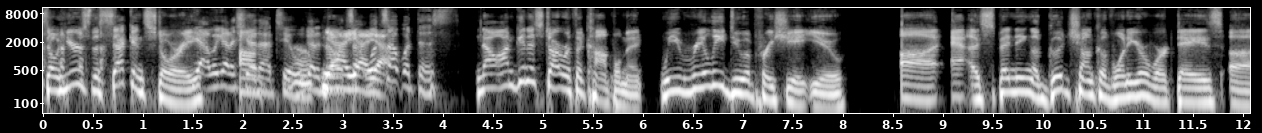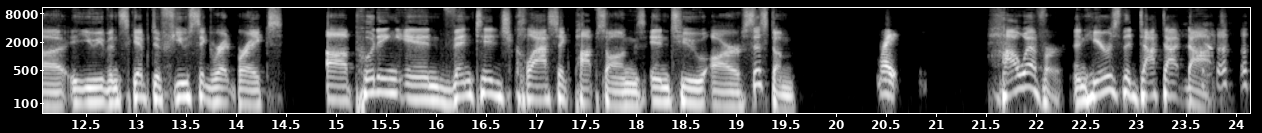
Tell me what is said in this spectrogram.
so here's the second story. Yeah, we got to share Um, that too. We got to know yeah, what's, yeah, up, what's yeah. up with this. Now I'm going to start with a compliment. We really do appreciate you uh, a- uh, spending a good chunk of one of your work days. Uh, you even skipped a few cigarette breaks, uh, putting in vintage classic pop songs into our system. Right. However, and here's the dot dot dot.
